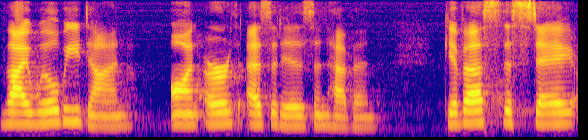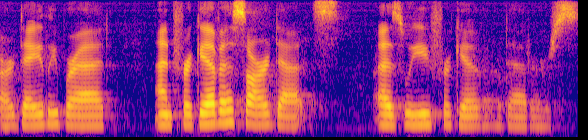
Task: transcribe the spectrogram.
thy will be done, on earth as it is in heaven. Give us this day our daily bread, and forgive us our debts as we forgive our debtors.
